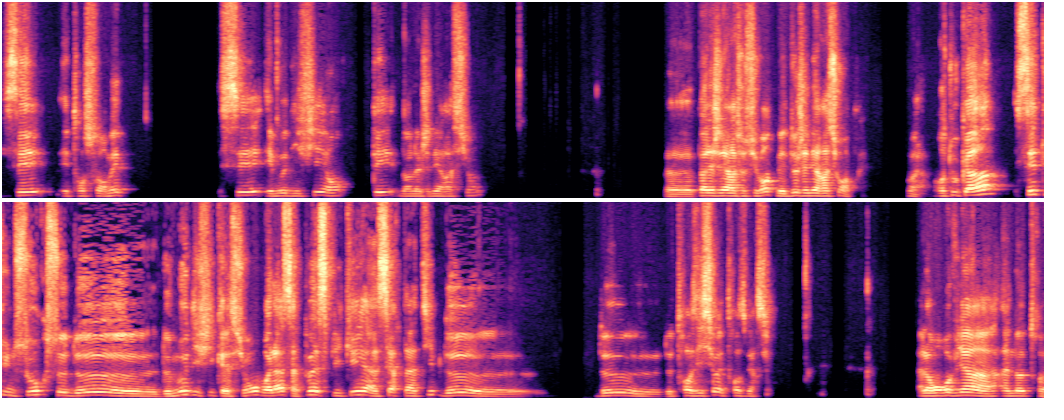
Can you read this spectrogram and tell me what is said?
C est transformé, C est modifié en T dans la génération, euh, pas la génération suivante, mais deux générations après. En tout cas, c'est une source de, modification. Voilà, ça peut expliquer un certain type de, transition et de transversion. Alors, on revient à, notre,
